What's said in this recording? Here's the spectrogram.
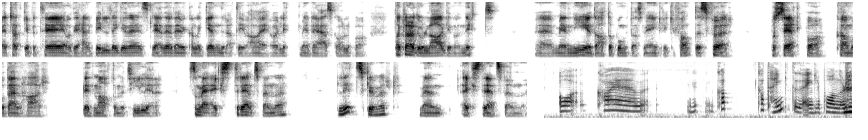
med ChatGPT og de her bildegenereringsgreiene, det er jo det vi kaller generativ AI, og litt mer det jeg skal holde på. Da klarer du å lage noe nytt eh, med nye datapunkter som egentlig ikke fantes før basert på hva modellen har blitt mata med tidligere. Som er ekstremt spennende. Litt skummelt, men ekstremt spennende. Og hva er hva, hva, tenkte du egentlig på når du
